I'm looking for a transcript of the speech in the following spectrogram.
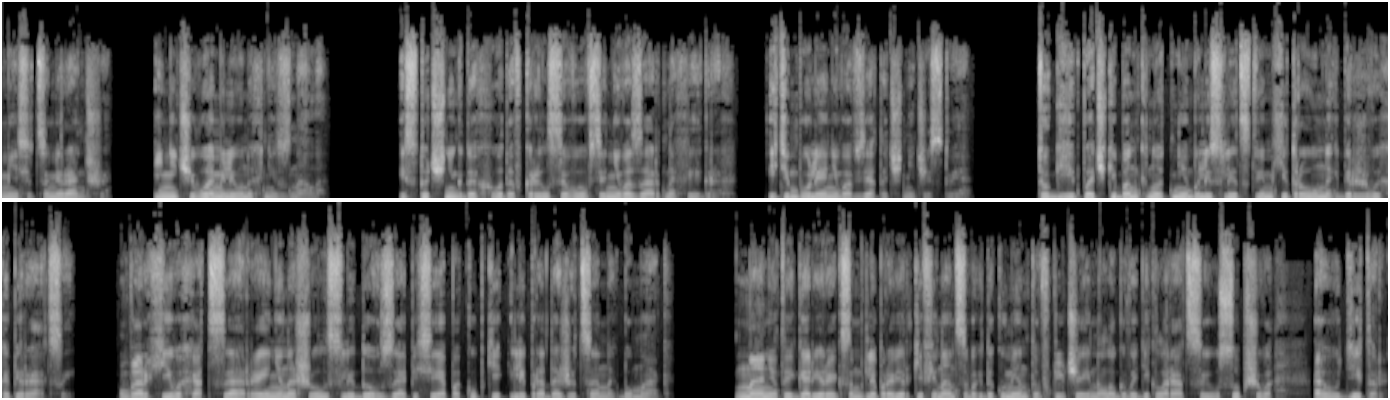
месяцами раньше и ничего о миллионах не знала. Источник доходов крылся вовсе не в азартных играх, и тем более не во взяточничестве. Тугие пачки банкнот не были следствием хитроумных биржевых операций. В архивах отца Рэй не нашел следов записи о покупке или продаже ценных бумаг. Нанятый Гарри Рексом для проверки финансовых документов, включая налоговые декларации усопшего, аудитор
